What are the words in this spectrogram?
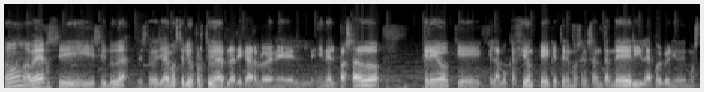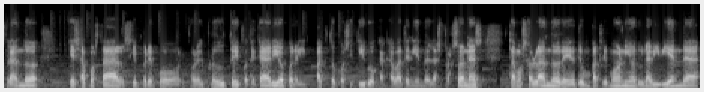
No, a ver, si sin duda, ya hemos tenido oportunidad de platicarlo en el, en el pasado. creo que, la vocación que, tenemos en Santander y la hemos venido demostrando es apostar siempre por, por, el producto hipotecario, por el impacto positivo que acaba teniendo en las personas. Estamos hablando de, un patrimonio, de una vivienda,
